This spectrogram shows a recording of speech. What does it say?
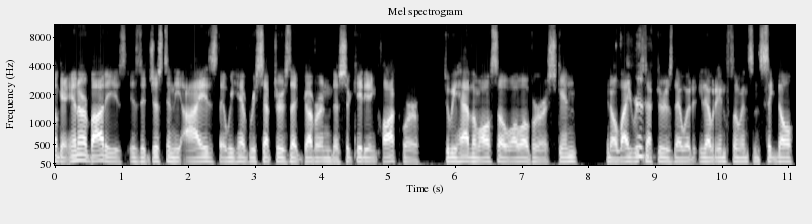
Okay, in our bodies, is it just in the eyes that we have receptors that govern the circadian clock, or do we have them also all over our skin? You know, light receptors that would that would influence and signal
